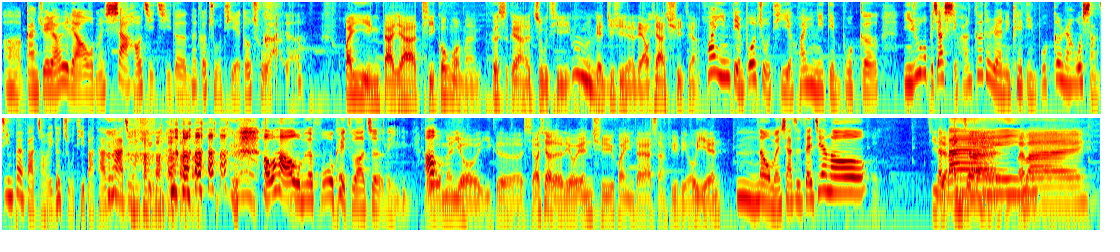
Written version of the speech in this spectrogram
呃，感觉聊一聊，我们下好几集的那个主题也都出来了。欢迎大家提供我们各式各样的主题，嗯、我们可以继续的聊下去。这样欢迎点播主题，也欢迎你点播歌。你如果比较喜欢歌的人，你可以点播歌，然后我想尽办法找一个主题把它纳进去，好不好？我们的服务可以做到这里。好，我们有一个小小的留言区，欢迎大家上去留言。嗯，那我们下次再见喽！记得按赞，拜拜。拜拜。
